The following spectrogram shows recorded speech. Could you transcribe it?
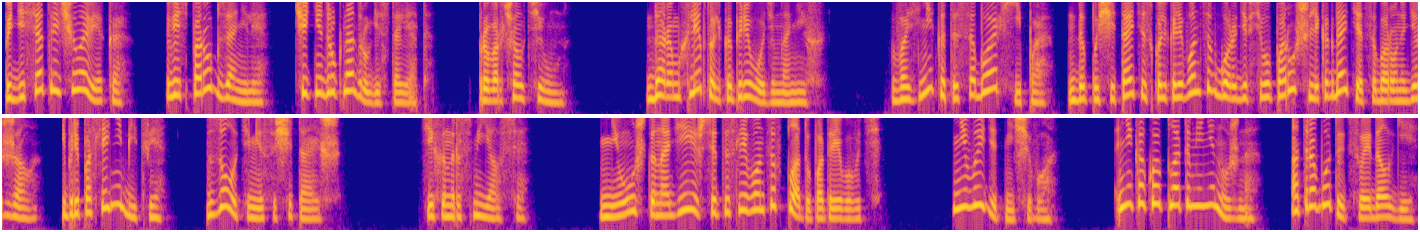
53 человека. Весь поруб заняли, чуть не друг на друге стоят, проворчал Тиун. Даром хлеб только переводим на них. Возьми-ка ты с собой Архипа, да посчитайте, сколько ливонцев в городе всего порушили, когда отец оборону держал, и при последней битве. В золоте мне сосчитаешь. Тихон рассмеялся. Неужто надеешься ты с ливонцев плату потребовать? Не выйдет ничего. Никакой платы мне не нужно. Отработают свои долги.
